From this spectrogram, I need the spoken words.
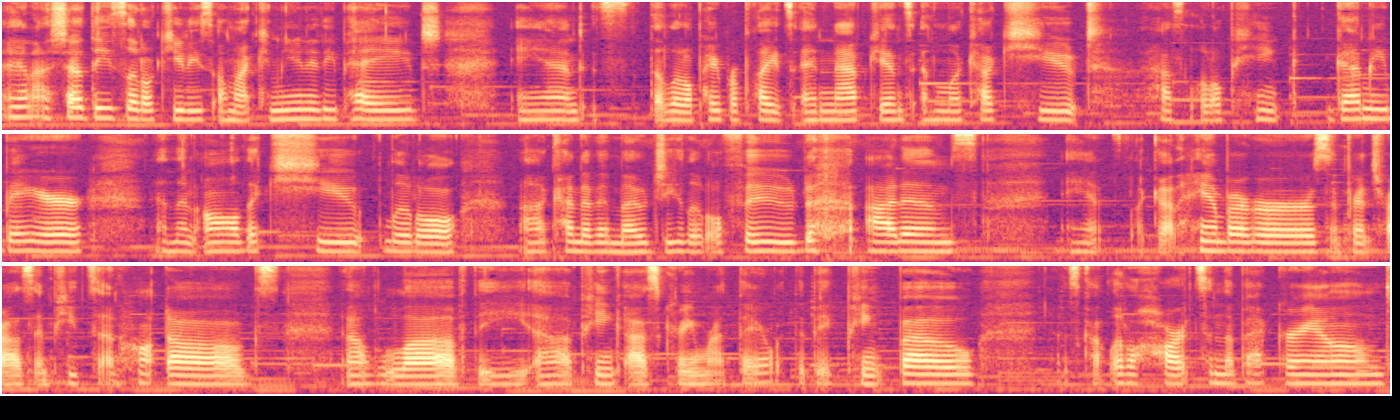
and I showed these little cuties on my community page and it's the little paper plates and napkins and look how cute. Has a little pink gummy bear and then all the cute little uh, kind of emoji little food items and I got hamburgers and french fries and pizza and hot dogs. And I love the uh, pink ice cream right there with the big pink bow. It's got little hearts in the background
